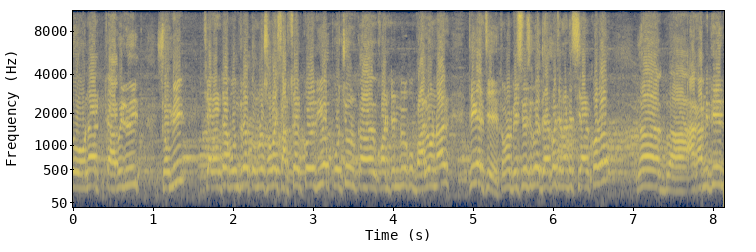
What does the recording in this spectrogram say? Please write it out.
তো ওনার ট্রাভেল উইথ সমীর চ্যানেলটা বন্ধুরা তোমরা সবাই সাবস্ক্রাইব করে দিও। প্রচুর কন্টেন্টগুলো খুব ভালো ওনার। ঠিক আছে? তোমরা বেশি বেশি করে দেখো চ্যানেলটা শেয়ার করো। আগামী দিন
